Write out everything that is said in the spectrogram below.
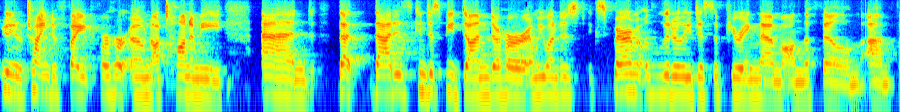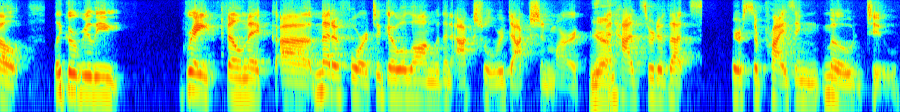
you know trying to fight for her own autonomy. And that that is can just be done to her. And we want to just experiment with literally disappearing them on the film. Um, felt like a really great filmic uh, metaphor to go along with an actual redaction mark yeah. and had sort of that surprising mode too.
